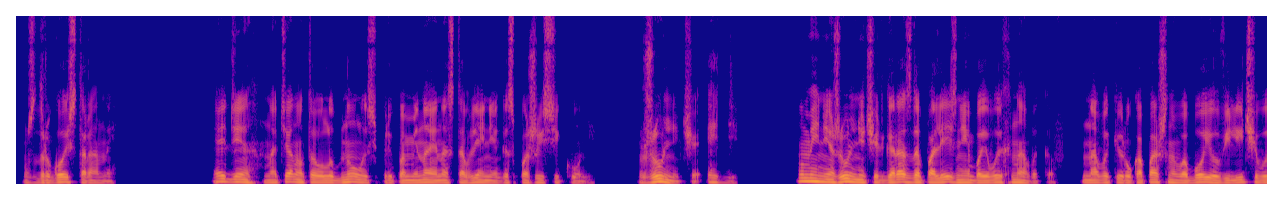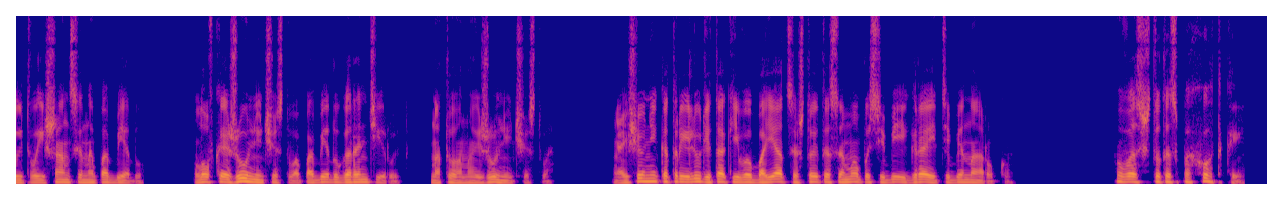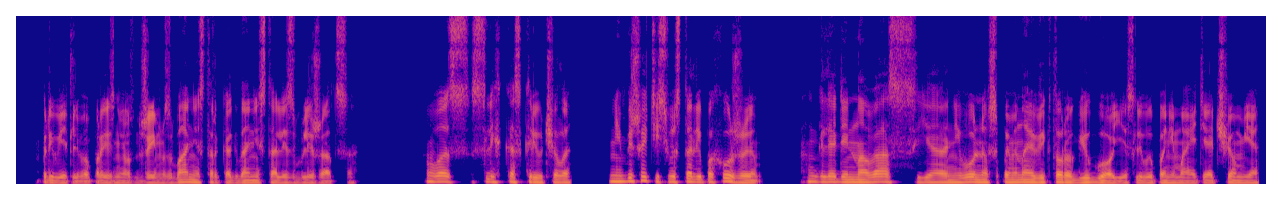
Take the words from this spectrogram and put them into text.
С другой стороны, Эдди натянуто улыбнулась, припоминая наставление госпожи Сикуни. «Жульничай, Эдди. Умение жульничать гораздо полезнее боевых навыков. Навыки рукопашного боя увеличивают твои шансы на победу. Ловкое жульничество победу гарантирует. На то оно и жульничество. А еще некоторые люди так его боятся, что это само по себе играет тебе на руку. «У вас что-то с походкой», — приветливо произнес Джеймс Баннистер, когда они стали сближаться. «Вас слегка скрючило. Не обижайтесь, вы стали похожи. Глядя на вас, я невольно вспоминаю Виктора Гюго, если вы понимаете, о чем я.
